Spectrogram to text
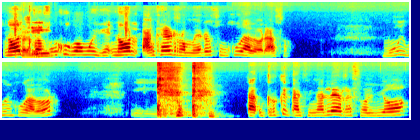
No, el Cruz jugó muy bien. No, Ángel Romero es un jugadorazo. Muy buen jugador. Y creo que al final le resolvió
